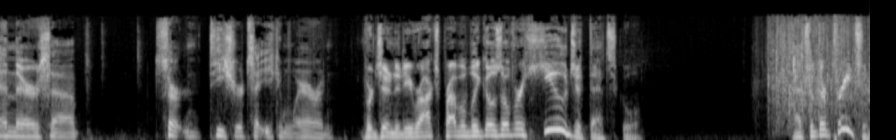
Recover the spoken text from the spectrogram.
and there's uh, certain T-shirts that you can wear, and Virginity Rocks probably goes over huge at that school. That's what they're preaching.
